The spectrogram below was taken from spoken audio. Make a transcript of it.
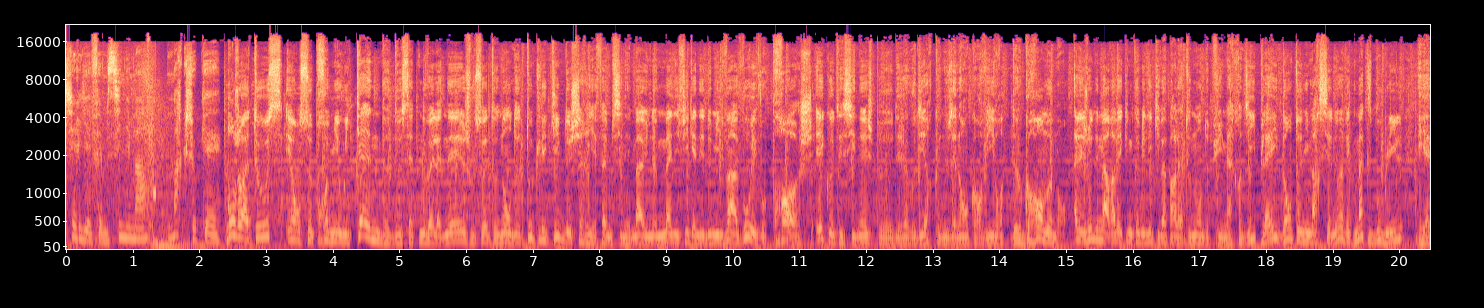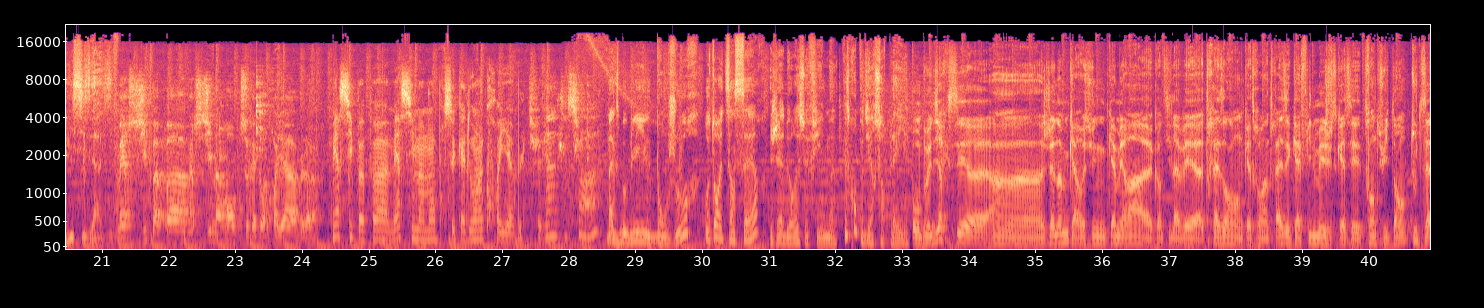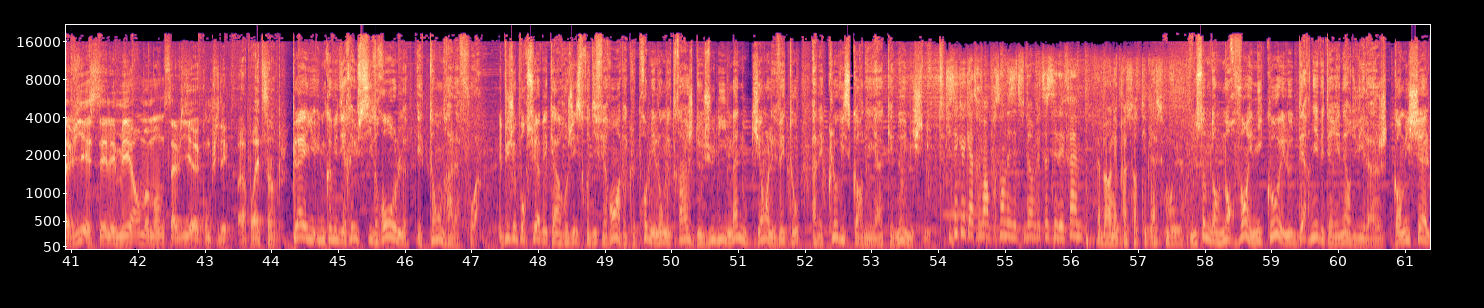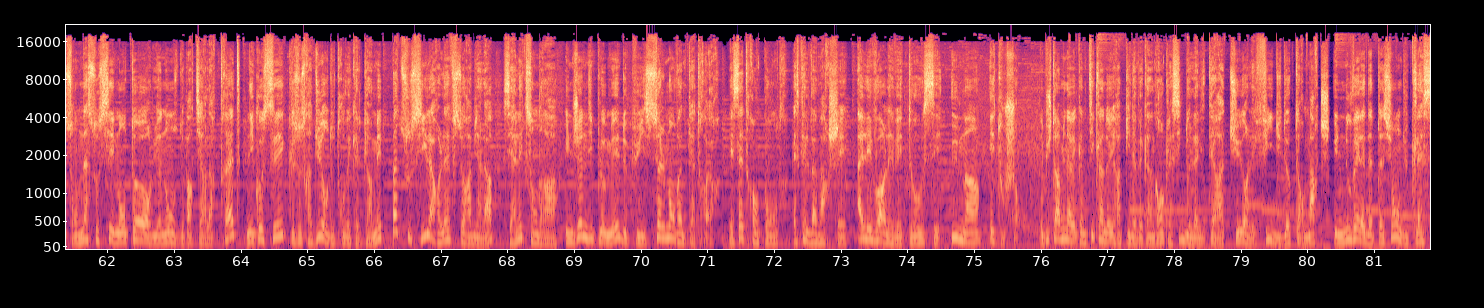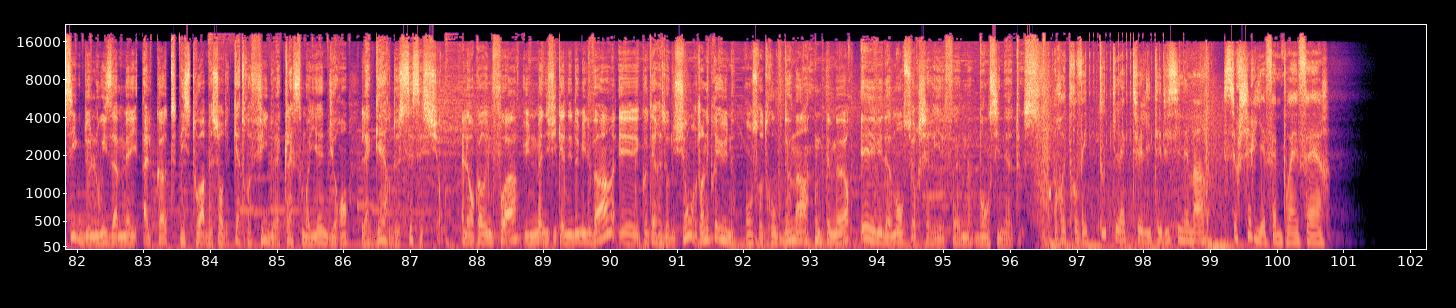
Chérie FM Cinéma, Marc Choquet. Bonjour à tous et en ce premier week-end de cette nouvelle année, je vous souhaite au nom de toute l'équipe de Chéri FM Cinéma une magnifique année 2020 à vous et vos proches. Et côté ciné, je peux déjà vous dire que nous allons encore vivre de grands moments. Allez, je démarre avec une comédie qui va parler à tout le monde depuis mercredi, Play d'Anthony Marciano avec Max Boublil et Alice Izaz. Merci papa, merci maman pour ce cadeau incroyable. Merci papa, merci maman pour ce cadeau incroyable. Tu fais bien attention, hein Max Boublil, bonjour. Autant être sincère, j'ai adoré ce film. Qu'est-ce qu'on peut dire sur Play? On peut dire que c'est euh, un jeune homme qui a reçu une caméra euh, quand il avait euh, 13 ans en 93 et qui a filmé jusqu'à ses 38 ans toute sa vie et c'est les meilleurs moments de sa vie euh, compilés. Voilà, pour être simple. Play, une comédie réussie, drôle et tendre à la fois. Et puis je poursuis avec un registre différent avec le premier long métrage de Julie Manoukian, Les Vétos, avec Clovis Cornillac et Noémie Schmidt. Tu sais que 80% des étudiants veto, c'est des femmes. Eh ben, on n'est pas sorti de la semoule. Nous sommes dans le Morvan et Nico est le dernier vétérinaire du village. Quand Michel, son associé et mentor, lui annonce de partir à la retraite, Nico sait que ce sera dur de trouver quelqu'un, mais pas de souci, la relève sera bien là. C'est Alexandra, une jeune diplômée depuis seulement 24 heures. Et cette rencontre, est-ce qu'elle va marcher? Allez voir les vétos, c'est humain et touchant. Et puis je termine avec un petit clin d'œil rapide avec un grand classique de la littérature, Les filles du docteur March, une nouvelle adaptation du classique de Louisa May Alcott, l'histoire bien sûr de quatre filles de la classe moyenne durant la guerre de sécession. Elle est encore une fois une magnifique année 2020 et côté résolution, j'en ai pris une. On se retrouve demain, même heure, et évidemment sur Chéri FM. Bon ciné à tous. Retrouvez toute l'actualité du cinéma sur chérifm.fr.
